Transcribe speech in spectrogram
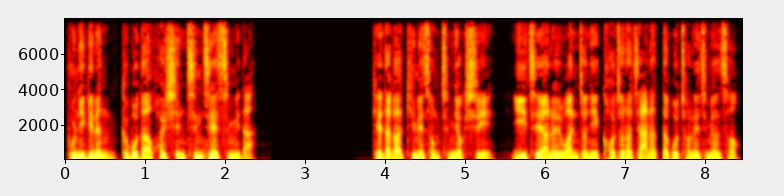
분위기는 그보다 훨씬 진지했습니다. 게다가 김혜성 측 역시 이 제안을 완전히 거절하지 않았다고 전해지면서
